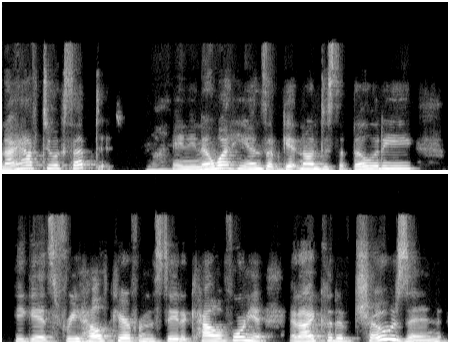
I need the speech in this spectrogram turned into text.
And I have to accept it. Right. And you know what? He ends up getting on disability. He gets free health care from the state of California. And I could have chosen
